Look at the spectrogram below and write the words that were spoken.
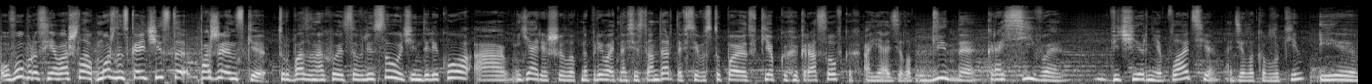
В образ я вошла, можно сказать, чисто по-женски. Турбаза находится в лесу, очень далеко, а я решила наплевать на все стандарты. Все выступают в кепках и кроссовках, а я одела длинное, красивое, вечернее платье, одела каблуки и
